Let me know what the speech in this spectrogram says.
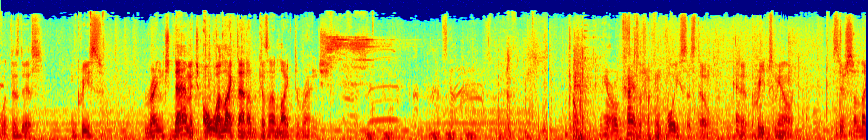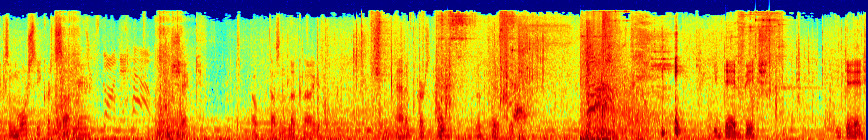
What is this? Increase range damage. Oh, I like that because I like the range. I hear all kinds of fucking voices though. Kind of creeps me out. Is there some like some more secret stuff here? Check. Oh, doesn't look like it. Add a person. Oh, look at this bitch. You dead, bitch. You dead.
